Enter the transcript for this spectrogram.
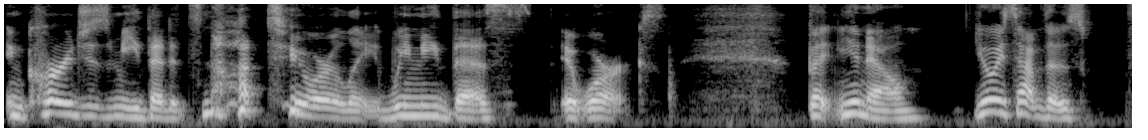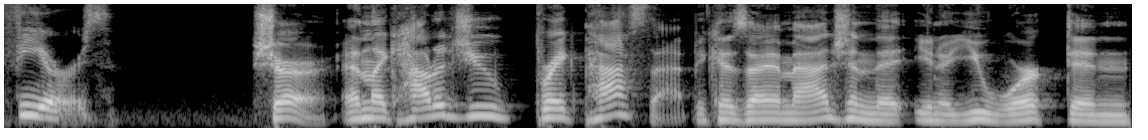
encourages me that it's not too early. We need this. It works. But you know, you always have those fears. Sure. And like how did you break past that? Because I imagine that, you know, you worked in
